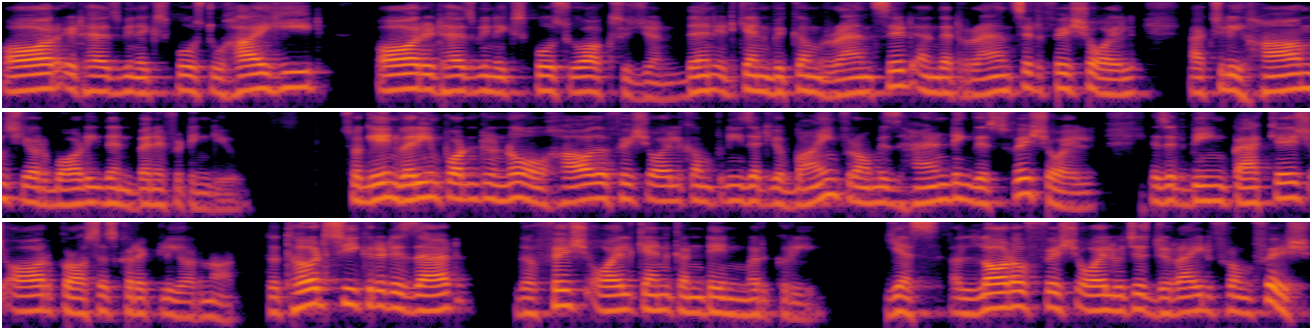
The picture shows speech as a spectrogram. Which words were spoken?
or it has been exposed to high heat, or it has been exposed to oxygen, then it can become rancid, and that rancid fish oil actually harms your body than benefiting you. So again, very important to know how the fish oil companies that you're buying from is handling this fish oil. Is it being packaged or processed correctly or not? The third secret is that the fish oil can contain mercury. Yes, a lot of fish oil which is derived from fish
